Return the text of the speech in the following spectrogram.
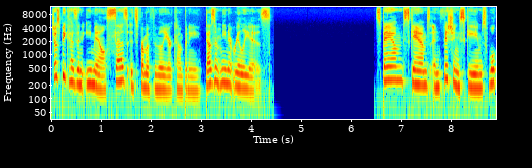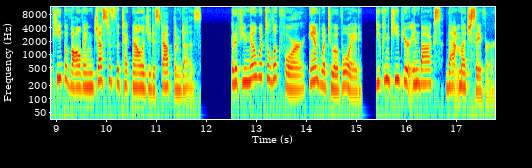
Just because an email says it's from a familiar company doesn't mean it really is. Spam, scams, and phishing schemes will keep evolving just as the technology to stop them does. But if you know what to look for and what to avoid, you can keep your inbox that much safer.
